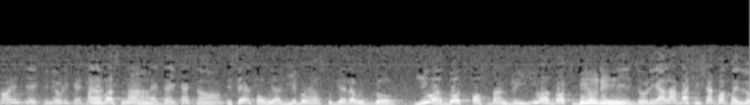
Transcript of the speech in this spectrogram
kọ́rìntì èkíní orí kẹta and in verse 9. ẹsẹ̀ ìkẹsàn-án. He says, For we are laborers together with God. You are God's husbandry, you are God's building. nítorí alábàáṣiṣẹ́pọ̀ pẹ̀lú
